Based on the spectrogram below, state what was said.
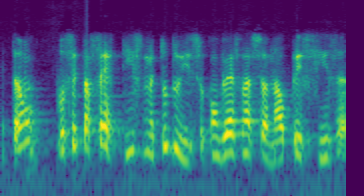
Então, você está certíssimo, é tudo isso. O Congresso Nacional precisa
